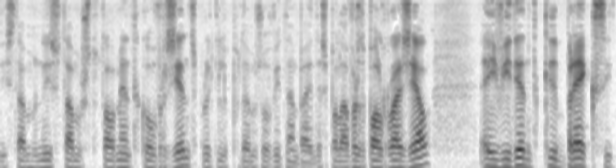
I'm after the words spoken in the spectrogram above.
estamos, nisso estamos totalmente convergentes, por aquilo que podemos ouvir também das palavras de Paulo Rangel. É evidente que Brexit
